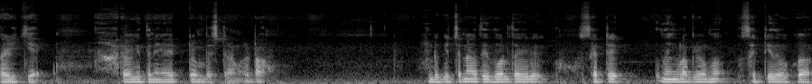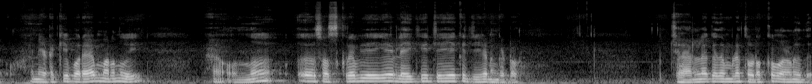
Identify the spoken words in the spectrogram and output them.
കഴിക്കുക. ആരോഗ്യത്തിന് ഏറ്റവും ബെസ്റ്റാണ് കേട്ടോ. അതുകൊണ്ട് കിച്ചനകത്ത് ഇതുപോലത്തെ ഒരു സെറ്റ് നിങ്ങളൊക്കെ ഒന്ന് സെറ്റ് ചെയ്ത് വെക്കുക. അതിന് ഇടയ്ക്ക് പറയാൻ മറന്നുപോയി. ഒന്ന് സബ്സ്ക്രൈബ് ചെയ്യുകയോ ലൈക്ക് ചെയ്യുകയൊക്കെ ചെയ്യണം കേട്ടോ. ചാനലൊക്കെ നമ്മുടെ തുടക്കമാണിത്.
